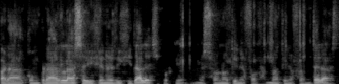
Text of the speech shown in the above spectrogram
para comprar las ediciones digitales, porque eso no tiene, fronteras.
